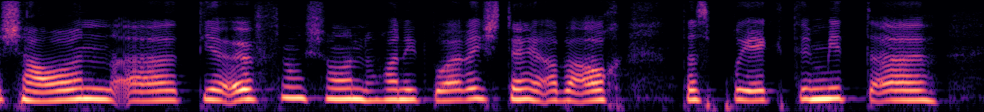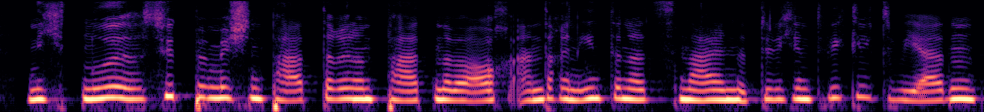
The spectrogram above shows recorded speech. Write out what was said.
schauen, äh, die Eröffnung schon, Hornit Worrichte, aber auch, dass Projekte mit äh, nicht nur südböhmischen Partnerinnen und Partnern, aber auch anderen internationalen natürlich entwickelt werden,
